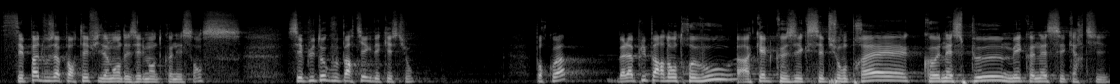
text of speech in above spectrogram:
C'est pas de vous apporter finalement des éléments de connaissance. C'est plutôt que vous partiez avec des questions. Pourquoi? Ben, la plupart d'entre vous, à quelques exceptions près, connaissent peu, mais connaissent ces quartiers.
